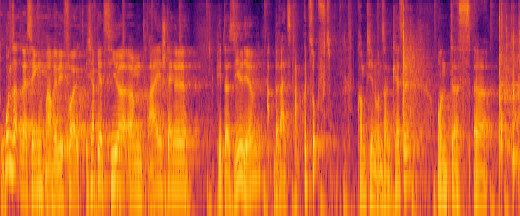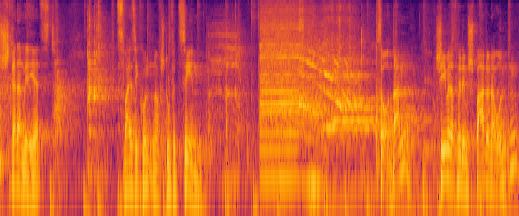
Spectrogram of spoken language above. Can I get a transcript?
Unser Dressing machen wir wie folgt. Ich habe jetzt hier ähm, drei Stängel Petersilie bereits abgezupft, kommt hier in unseren Kessel und das äh, schreddern wir jetzt 2 Sekunden auf Stufe 10. So dann schieben wir das mit dem Spatel nach unten.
